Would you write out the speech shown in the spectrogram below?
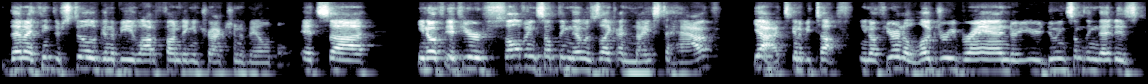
then I think there's still going to be a lot of funding and traction available. It's uh, you know, if, if you're solving something that was like a nice to have, yeah, it's going to be tough. You know, if you're in a luxury brand or you're doing something that is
